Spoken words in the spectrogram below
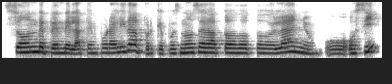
son, depende de la temporalidad, porque pues no se da todo, todo el año, ¿o, o sí?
